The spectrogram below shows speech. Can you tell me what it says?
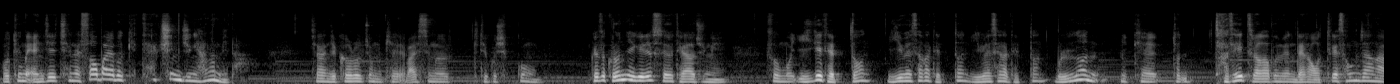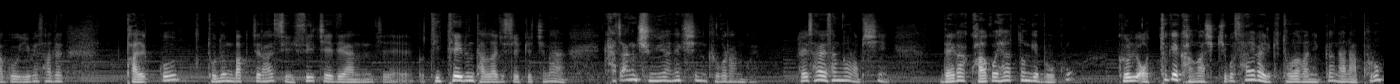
어떻게 보면 NJ 채널 서바이벌 키트 핵심 중에 하나입니다. 제가 이제 그거를 좀 이렇게 말씀을 드리고 싶고 그래서 그런 얘기를 했어요 대화 중에. 그래서 뭐 이게 됐던 이 회사가 됐던 이 회사가 됐던 물론 이렇게 더 자세히 들어가 보면 내가 어떻게 성장하고 이 회사를 밟고 도둑박질 할 수 있을지에 대한 이제 뭐 디테일은 달라질 수 있겠지만 가장 중요한 핵심은 그거라는 거예요. 회사에 상관없이 내가 과거 해왔던 게 뭐고 그걸 어떻게 강화시키고 사회가 이렇게 돌아가니까 난 앞으로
